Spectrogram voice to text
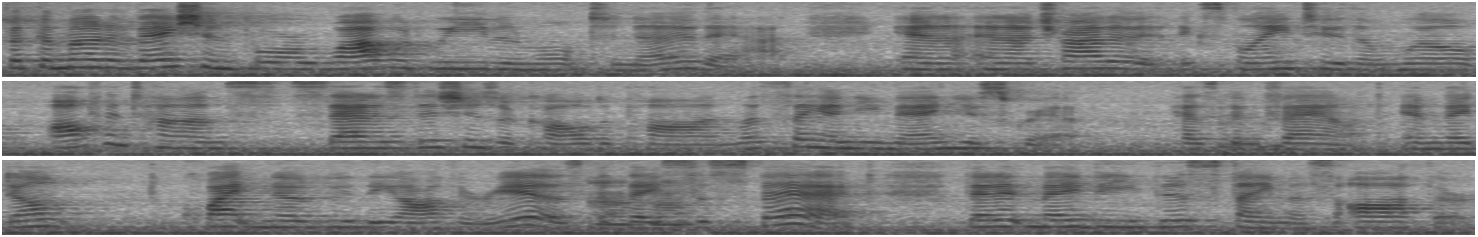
But the motivation for why would we even want to know that? And, and I try to explain to them, well, oftentimes statisticians are called upon, let's say a new manuscript has been found, and they don't quite know who the author is, but they Uh-huh. suspect that it may be this famous author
